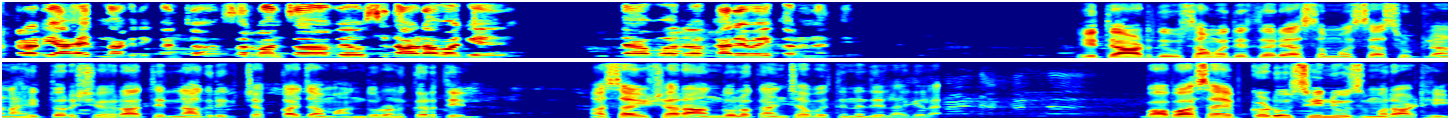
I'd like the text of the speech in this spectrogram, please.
तक्रारी आहेत नागरिकांच्या. सर्वांचा व्यवस्थित आढावा घेईल. त्यावर कार्यवाही करण्यात येईल. येत्या आठ दिवसामध्ये जर या समस्या सुटल्या नाही तर शहरातील नागरिक चक्काजाम आंदोलन करतील असा इशारा आंदोलकांच्या वतीने दिला गेला Babasaheb Kadu C news Marathi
